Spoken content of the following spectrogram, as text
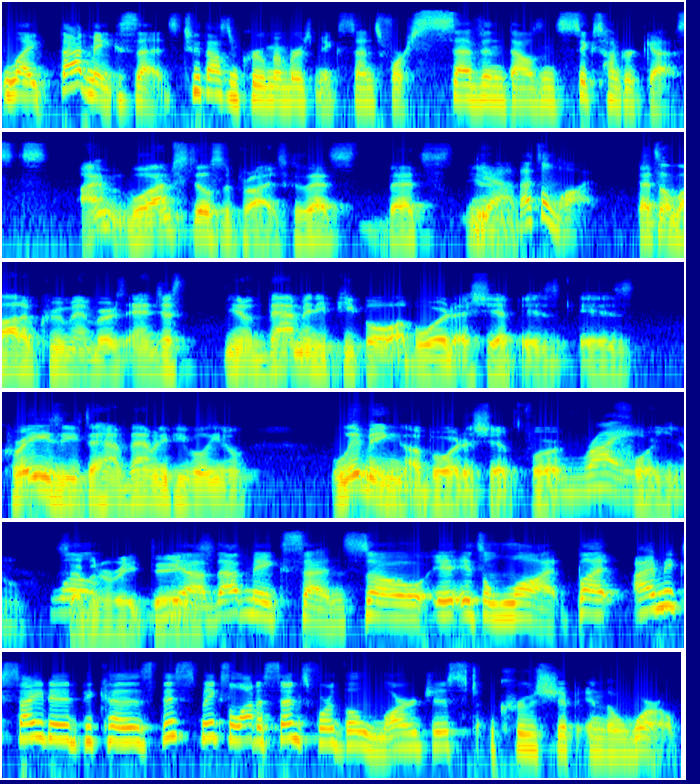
like that makes sense. 2,000 crew members makes sense for 7,600 guests. I'm well. I'm still surprised because that's that's yeah, know, that's a lot. That's a lot of crew members, and just you know that many people aboard a ship is is crazy to have that many people. You know, living aboard a ship for right. for you know well, seven or eight days. Yeah, that makes sense. So it, it's a lot, but I'm excited because this makes a lot of sense for the largest cruise ship in the world.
